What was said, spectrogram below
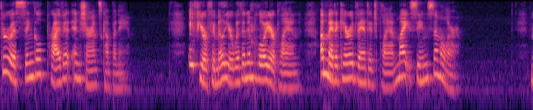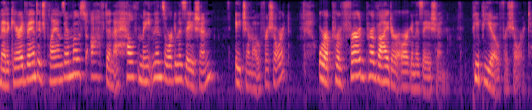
through a single private insurance company. If you're familiar with an employer plan, a Medicare Advantage plan might seem similar. Medicare Advantage plans are most often a health maintenance organization, HMO for short, or a preferred provider organization, PPO for short.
